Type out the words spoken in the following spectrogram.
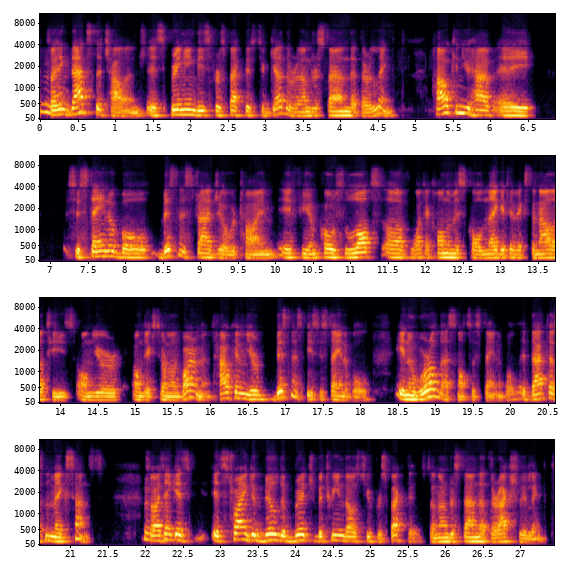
Mm-hmm. So I think that's the challenge is bringing these perspectives together and understand that they're linked. How can you have a sustainable business strategy over time if you impose lots of what economists call negative externalities on your on the external environment how can your business be sustainable in a world that's not sustainable. That doesn't make sense. So I think it's it's trying to build a bridge between those two perspectives and understand that they're actually linked.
